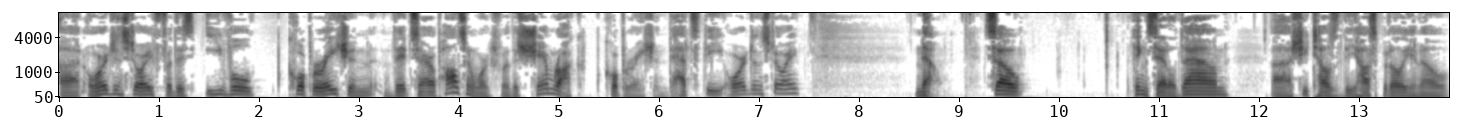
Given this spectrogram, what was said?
uh, an origin story for this evil corporation that Sarah Paulson works for, the Shamrock Corporation. That's the origin story? No. So things settle down. Uh, she tells the hospital, you know,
